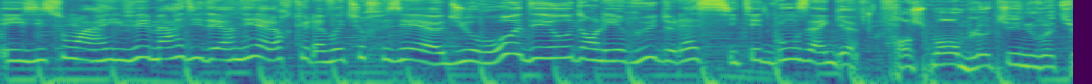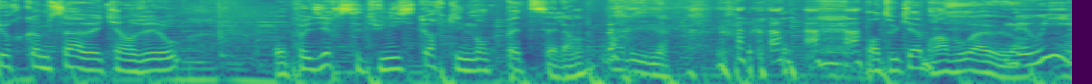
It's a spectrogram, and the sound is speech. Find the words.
et ils y sont arrivés mardi dernier alors que la voiture faisait euh, du rodéo dans les rues de la cité de Gonzague. Franchement, bloquer une voiture comme ça avec un vélo, on peut dire que c'est une histoire qui ne manque pas de sel, hein, Aline. en tout cas, bravo à eux. Mais hein. oui.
